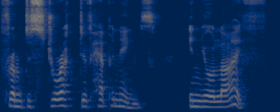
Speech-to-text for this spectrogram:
from destructive happenings in your life?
